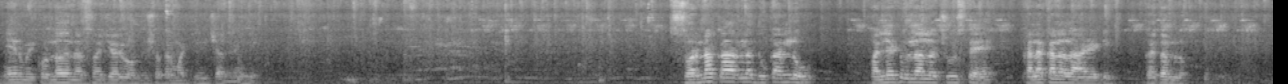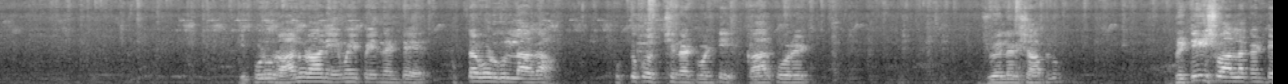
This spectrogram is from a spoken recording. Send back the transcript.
నేను మీ కొండోది నరసింహాచారి ఓం విశ్వకర్మ టీవీ ఛానల్ అండి. స్వర్ణకారుల దుకాన్లు పల్లెటూళ్ళల్లో చూస్తే కలకలలాడేటి గతంలో. ఇప్పుడు రాను రాను ఏమైపోయిందంటే పుట్టగొడుగుల్లాగా పుట్టుకొచ్చినటువంటి కార్పొరేట్ జ్యువెలరీ షాపులు బ్రిటిష్ వాళ్ళకంటే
